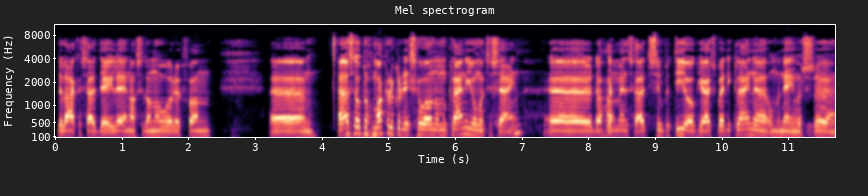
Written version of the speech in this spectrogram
de lakens uitdelen. En als ze dan horen van als het ook nog makkelijker is gewoon om een kleine jongen te zijn, uh, dan gaan mensen uit sympathie ook juist bij die kleine ondernemers. Uh...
